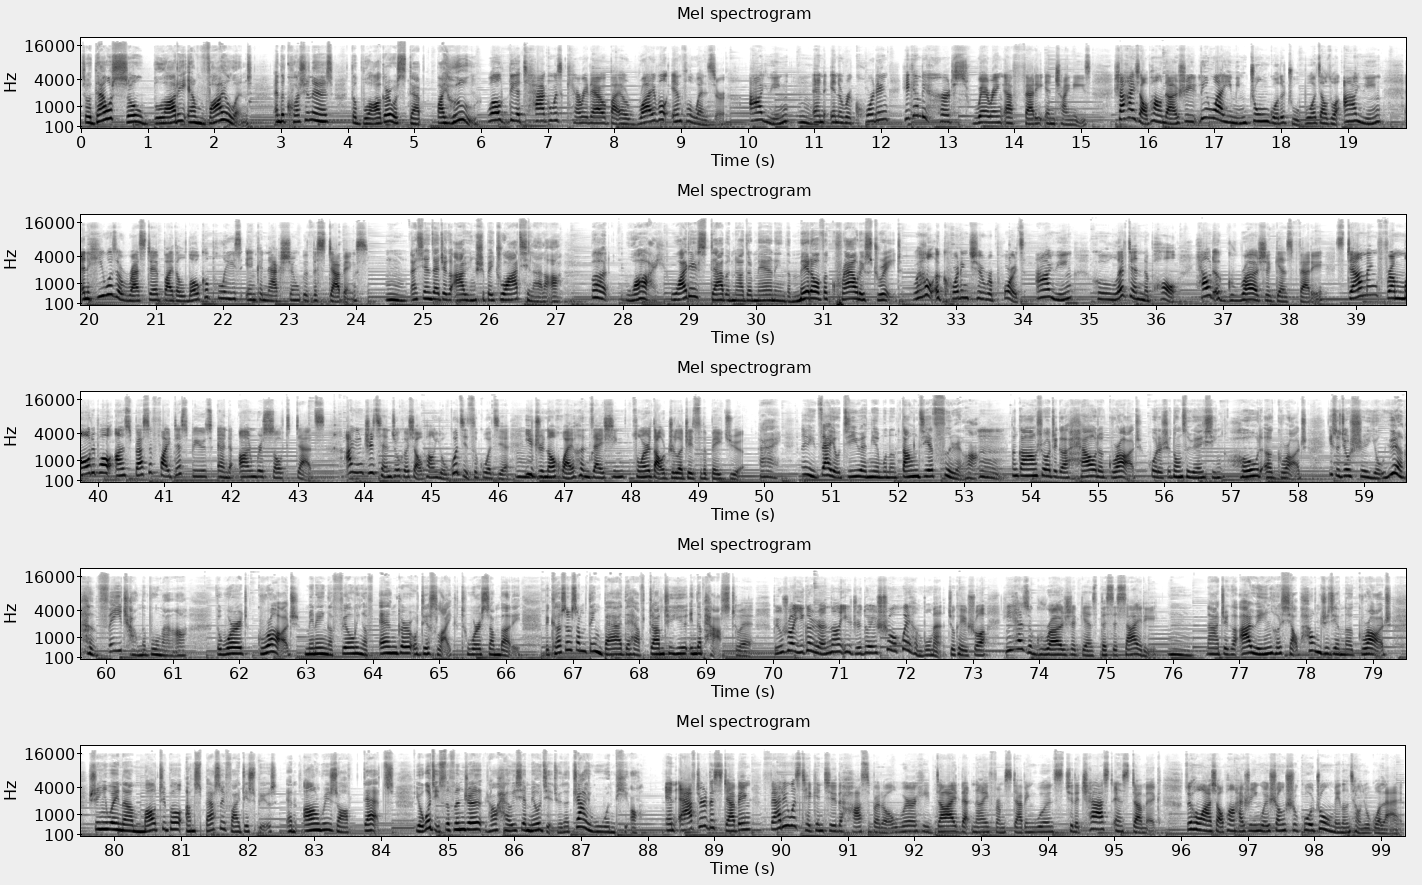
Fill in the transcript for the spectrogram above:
So that was so bloody and violent. And the question is, the blogger was stabbed by who? Well, the attack was carried out by a rival influencer. Ah Yun, and in a recording, he can be heard swearing at Fatty in Chinese. 杀害小胖的是另外一名中国的主播，叫做阿云，and he was arrested by the local police in connection with the stabbings. 嗯，那现在这个阿云是被抓起来了啊。But why? Why did he stab another man in the middle of a crowded street? Well, according to reports, Ah Yun, who lived in Nepal, held a grudge against Fatty, stemming from multiple unspecified disputes and unresolved debts. 阿云之前就和小胖有过几次过节，一直呢怀恨在心，从而导致了这次的悲剧。哎，那你再有积怨，你也不能当街刺人啊。嗯，那刚刚说这个 held a grudge，或者是动词原形 hold a grudge，意思就是有怨恨，非常的不满啊。 The word grudge meaning a feeling of anger or dislike towards somebody because of something bad they have done to you in the past. 对，比如说一个人呢一直对社会很不满，就可以说 he has a grudge against the society。嗯，那这个阿云和小胖之间的 grudge 是因为呢 multiple unspecified disputes and unresolved debts，有过几次纷争，然后还有一些没有解决的债务问题啊。 And after the stabbing, Fatty was taken to the hospital where he died that night from stabbing wounds to the chest and stomach. 最后啊，小胖还是因为伤势过重没能抢救过来。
